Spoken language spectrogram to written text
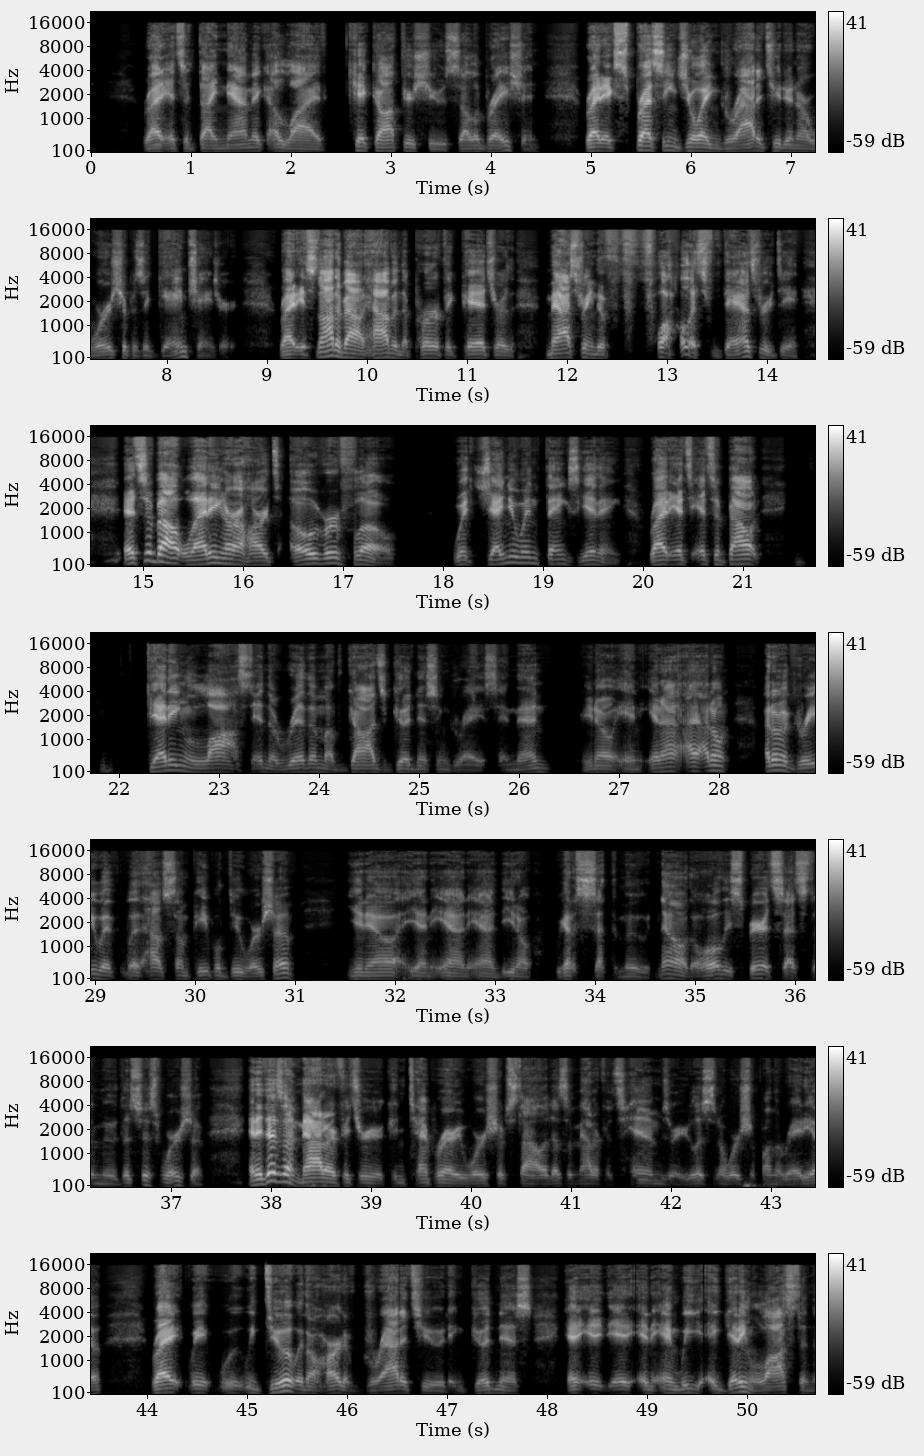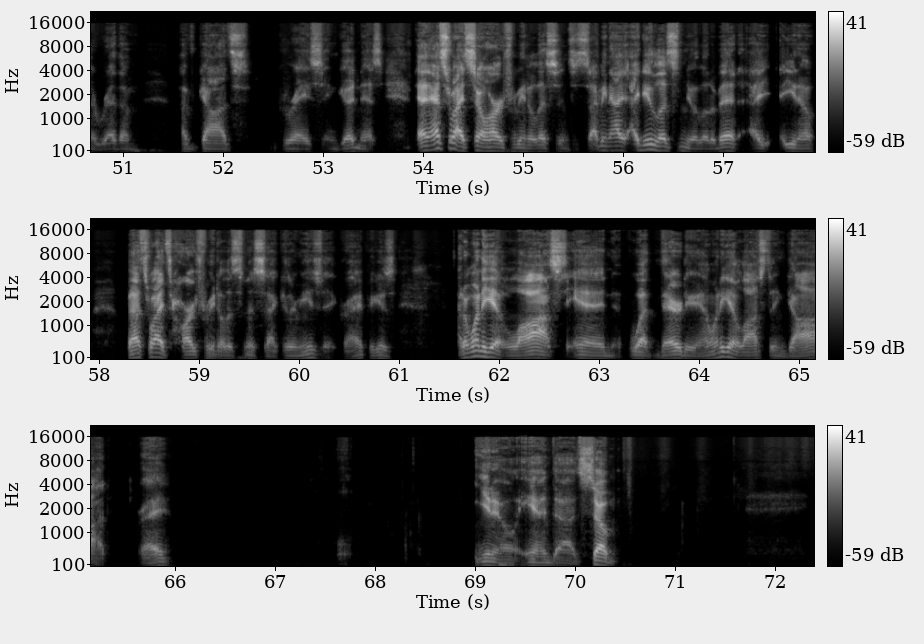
right? It's a dynamic, alive, kick off your shoes celebration, right? Expressing joy and gratitude in our worship is a game changer right? It's not about having the perfect pitch or mastering the flawless dance routine. It's about letting our hearts overflow with genuine thanksgiving, right? It's it's about getting lost in the rhythm of God's goodness and grace. Amen. You know, and and I I don't I don't agree with with how some people do worship, you know, and and and you know, we got to set the mood. No, the Holy Spirit sets the mood. Let's just worship. And it doesn't matter if it's your contemporary worship style. It doesn't matter if it's hymns or you listen to worship on the radio, right? We we, we do it with a heart of gratitude and goodness, and it, it, and, and we and getting lost in the rhythm of God's grace and goodness. And that's why it's so hard for me to listen to. I mean, I, I do listen to a little bit. I you know, that's why it's hard for me to listen to secular music, right? Because I don't want to get lost in what they're doing. I want to get lost in God, right? You know, and uh, so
